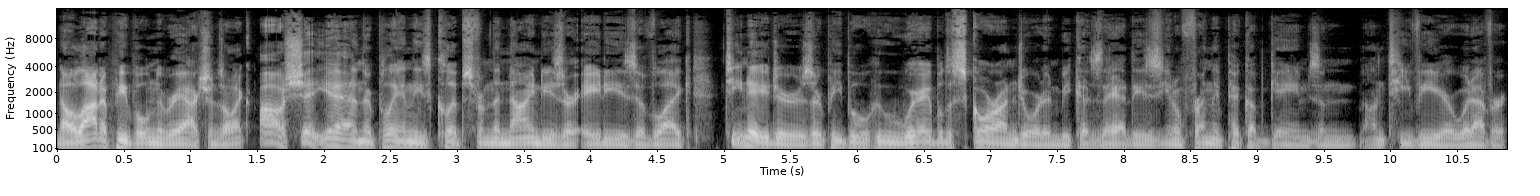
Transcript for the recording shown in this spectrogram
Now, a lot of people in the reactions are like, oh shit, yeah. And they're playing these clips from the 90s or 80s of like teenagers or people who were able to score on Jordan because they had these, you know, friendly pickup games and on TV or whatever.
